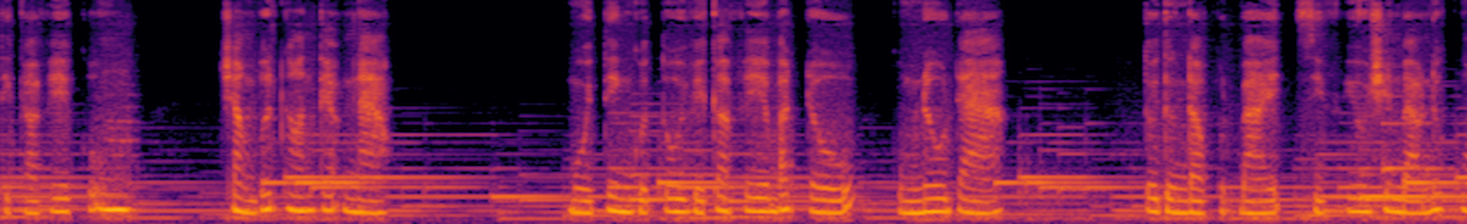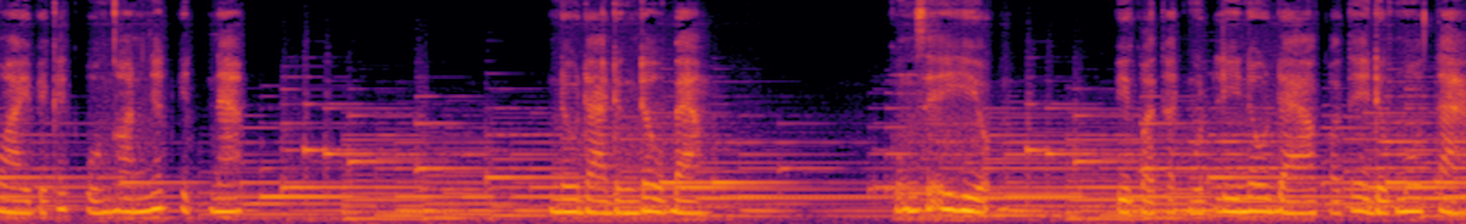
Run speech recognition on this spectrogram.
thì cà phê cũng chẳng bớt ngon tẹo nào mối tình của tôi với cà phê bắt đầu cùng nâu đá tôi từng đọc một bài review trên báo nước ngoài về cách uống ngon nhất Việt Nam. Nâu đá đứng đầu bảng. Cũng dễ hiểu, vì quả thật một ly nâu đá có thể được mô tả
